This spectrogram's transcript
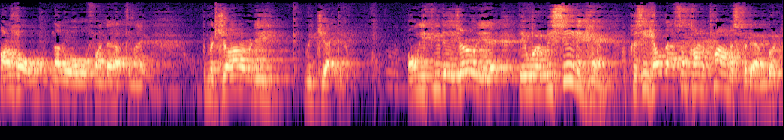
on a whole, not all, we'll find that out tonight. The majority rejected him. Only a few days earlier, they were receiving him because he held out some kind of promise for them. But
